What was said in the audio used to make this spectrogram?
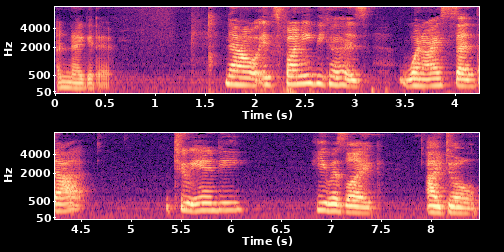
a negative? Now, it's funny because when I said that to Andy, he was like, I don't.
